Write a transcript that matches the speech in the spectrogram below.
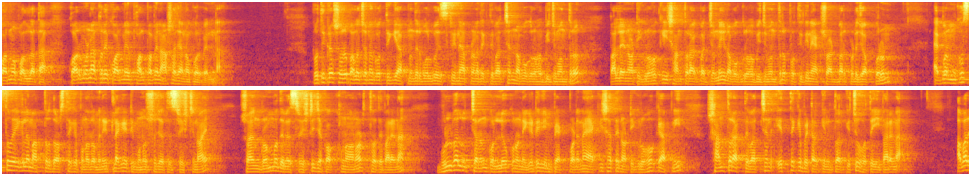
কর্মফলদাতা। কর্ম না করে কর্মের ফল পাবেন, আশা যেন করবেন না। প্রতিকার স্বরূপ আলোচনা করতে গিয়ে আপনাদের বলব স্ক্রিনে আপনারা দেখতে পাচ্ছেন নবগ্রহ বীজমন্ত্র পারলে নটি গ্রহকেই শান্ত রাখবার জন্যই নবগ্রহ বীজমন্ত্র প্রতিদিন একশো আটবার করে জপ করুন। একবার মুখস্থ হয়ে গেলে মাত্র দশ থেকে পনেরো মিনিট লাগে। এটি মনুষ্য জাতির সৃষ্টি নয়, স্বয়ং ব্রহ্মদেবের সৃষ্টি যা কখনো অনর্থ হতে পারে না। ভুলভাল উচ্চারণ করলেও কোনো নেগেটিভ ইম্প্যাক্ট পড়ে না। একই সাথে নটি গ্রহকে আপনি শান্ত রাখতে পারছেন, এর থেকে বেটার কিন্তু আর কিছু হতেই পারে না। আবার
